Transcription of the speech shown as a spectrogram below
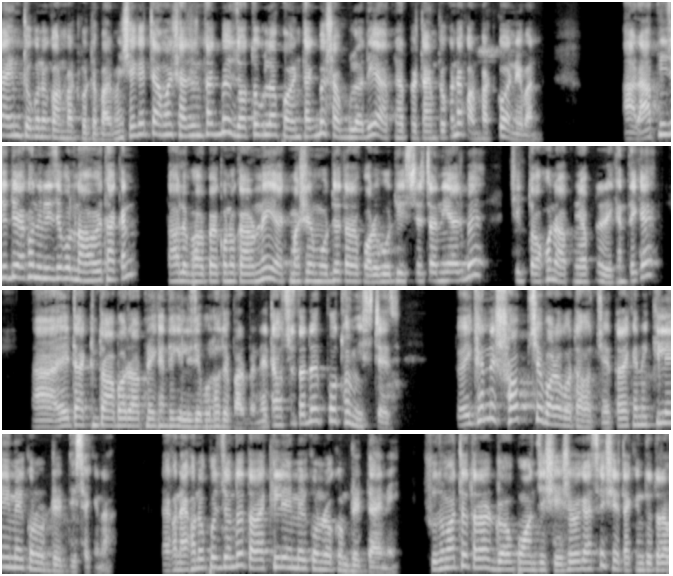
টাইম টোকেনে কনভার্ট করতে পারবেন। সেক্ষেত্রে আমার সাজেশন থাকবে, যতগুলো পয়েন্ট থাকবে সবগুলো দিয়ে আপনি আপনার টাইম টোকেনে কনভার্ট করে নেবেন। আর আপনি যদি এখন এলিজেবল না হয়ে থাকেন তাহলে ভয় পাওয়ার কোনো কারণ নেই। এক মাসের মধ্যে তারা পরবর্তী স্টেজটা নিয়ে আসবে। ঠিক তখন আপনি আপনার এখান থেকে এটা কিন্তু আবারও আপনি এখান থেকে এলিজেবল হতে পারবেন। এটা হচ্ছে তাদের প্রথম স্টেজ তো এখানে সবচেয়ে বড় কথা হচ্ছে, তারা এখানে ক্লেইমের কোনো ডেট দিছে কিনা। এখন, এখনও পর্যন্ত তারা ক্লেইমের কোনো রকম ডেট দেয়নি। শুধুমাত্র তারা ড্রপ ওয়ান যে শেষ হয়ে গেছে, সেটা কিন্তু তারা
